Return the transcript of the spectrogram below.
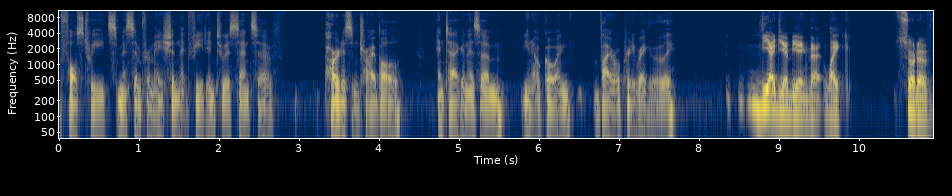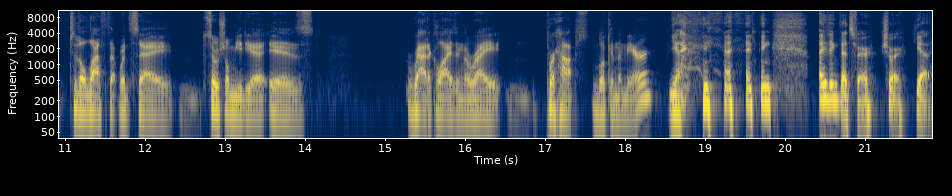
false tweets, misinformation that feed into a sense of partisan tribal antagonism. You know, going viral pretty regularly. The idea being that, like, sort of to the left, that would say social media is radicalizing the right mm-hmm. Perhaps look in the mirror yeah i think i think that's fair sure yeah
